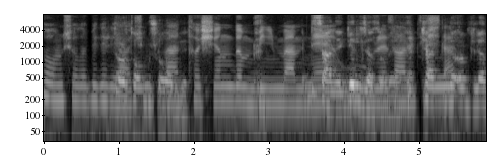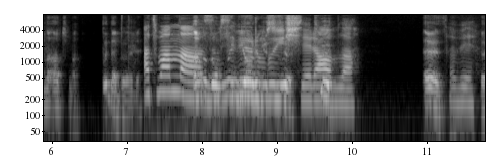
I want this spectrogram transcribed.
olmuş olabilir ya. Dört olmuş Çünkü ben olabilir. taşındım bilmem ne. Bir saniye geleceğiz oraya. rezalet Hep kendini işler. ön plana atma. Bu ne böyle? Atmam lazım. Anadolu'nun Seviyorum bu görgüsüzü. işleri Tüh. abla. Evet. Tabii. Ee,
